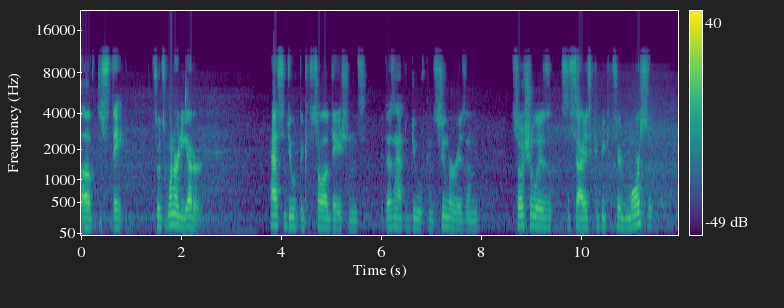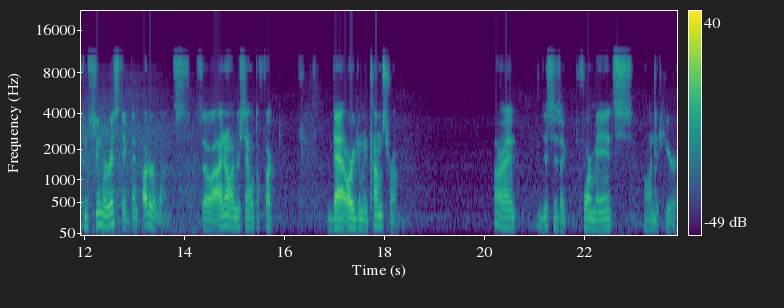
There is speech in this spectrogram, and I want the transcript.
of the state. So it's one or the other. It has to do with the consolidations. It doesn't have to do with consumerism. Socialist societies could be considered more consumeristic than other ones. So I don't understand what the fuck that argument comes from. Alright, this is like four minutes. I'll end it here.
